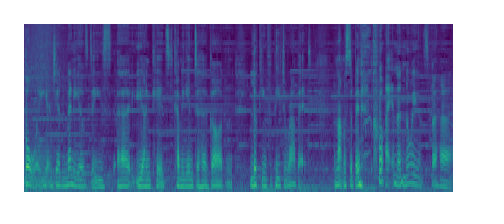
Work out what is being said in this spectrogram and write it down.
boy, and she had many of these uh, young kids coming into her garden looking for Peter Rabbit. And that must have been quite an annoyance for her.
